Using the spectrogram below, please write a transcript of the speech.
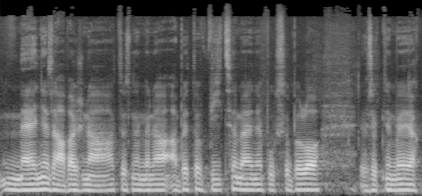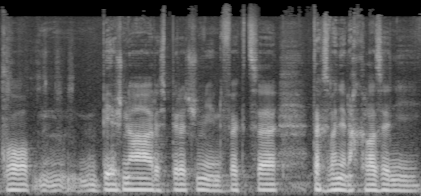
méně závažná, to znamená, aby to více méně působilo řekněme, jako mm, běžná respirační infekce, takzvaně nachlazení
